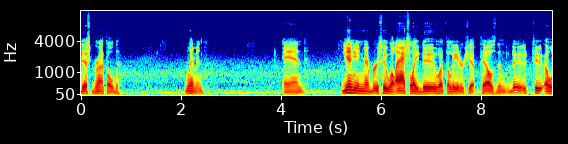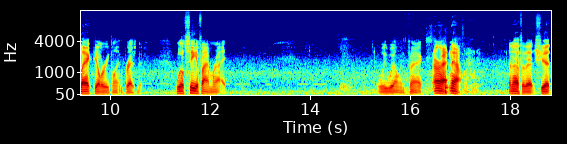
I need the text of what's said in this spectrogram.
disgruntled women and union members who will actually do what the leadership tells them to do to elect Hillary Clinton president. We'll see if I'm right. We will, in fact. All right, now, enough of that shit.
